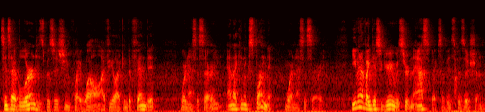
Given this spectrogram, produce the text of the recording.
Since I've learned his position quite well, I feel I can defend it where necessary, and I can explain it where necessary. Even if I disagree with certain aspects of his position,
